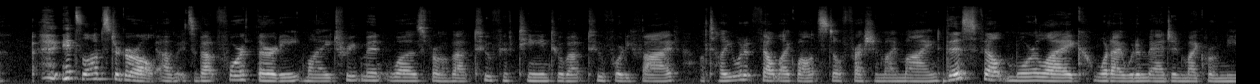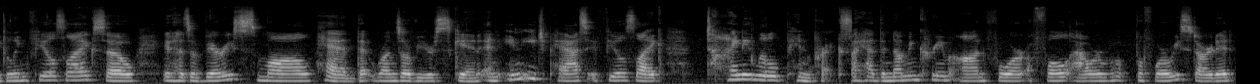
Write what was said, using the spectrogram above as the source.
it's Lobster Girl. Um, it's about 4.30. My treatment was from about 2.15 to about 2.45. I'll tell you what it felt like while it's still fresh in my mind. This felt more like what I would imagine microneedling feels like. So it has a very small head that runs over your skin and in each pass it feels like tiny little pinpricks. I had the numbing cream on for a full hour before we started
